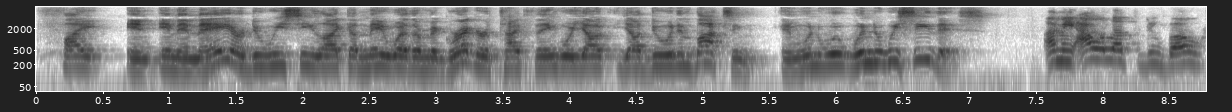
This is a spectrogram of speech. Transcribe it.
fight in MMA, or do we see like a Mayweather McGregor type thing where y'all y'all do it in boxing? And when when do we see this? I mean, I would love to do both.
